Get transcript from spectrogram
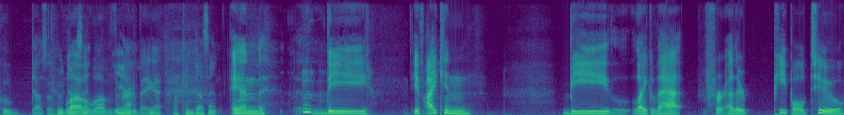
who doesn't Who doesn't? love the yeah. rutabaga Who fucking doesn't? and the if I can be like that for other people too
